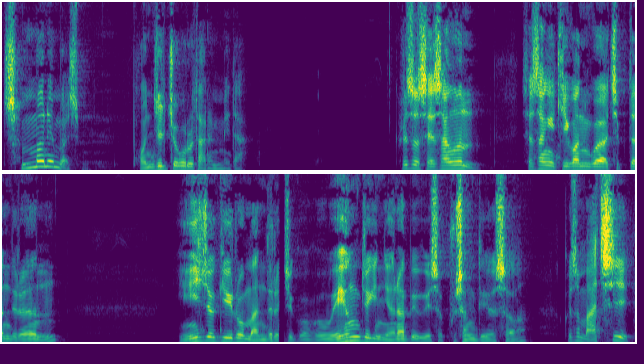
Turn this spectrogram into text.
천만의 말씀. 본질적으로 다릅니다. 그래서 세상은 세상의 기관과 집단들은 인위적으로 만들어지고 그 외형적인 연합에 의해서 구성되어서 그래서 마치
